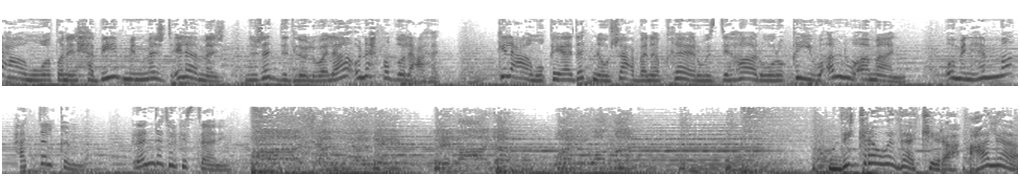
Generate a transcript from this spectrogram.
عام وطن الحبيب من مجد إلى مجد نجدد له الولاء ونحفظ له العهد. كل عام وقيادتنا وشعبنا بخير وازدهار ورقي وأمن وأمان. ومن همة حتى القمة. رندة تركستاني. ذكرى وذاكرة على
